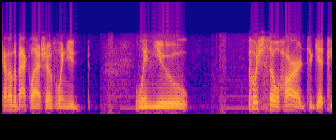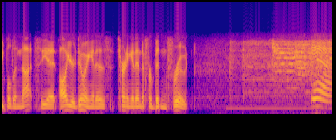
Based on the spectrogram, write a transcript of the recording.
kind of the backlash of when you when you push so hard to get people to not see it, all you're doing it is turning it into forbidden fruit. Yeah.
